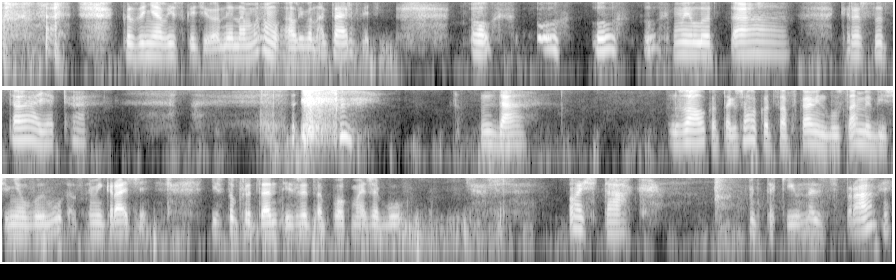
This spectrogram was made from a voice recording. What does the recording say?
Козеня вискочила не на маму, але вона терпить. Ох, ох, ох, ох, милота, красота яка. да. Жалко, так жалко цапка, він був самий більший, в нього були вуха, самі кращі. І 100% вже цапок майже був. Ось так. Такі у нас справи.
